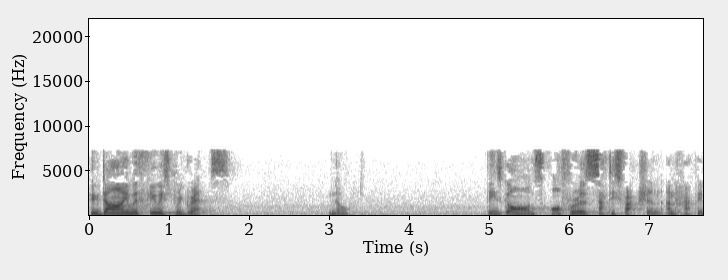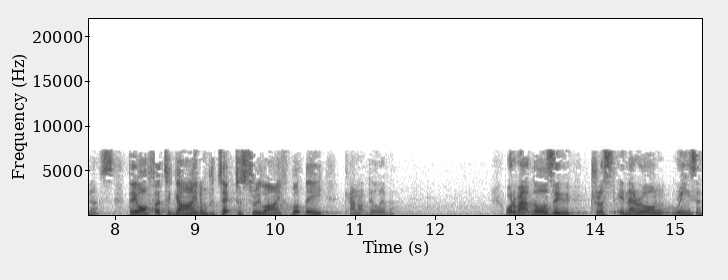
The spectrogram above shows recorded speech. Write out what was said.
who die with fewest regrets? No. These gods offer us satisfaction and happiness. They offer to guide and protect us through life, but they cannot deliver. What about those who trust in their own reason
